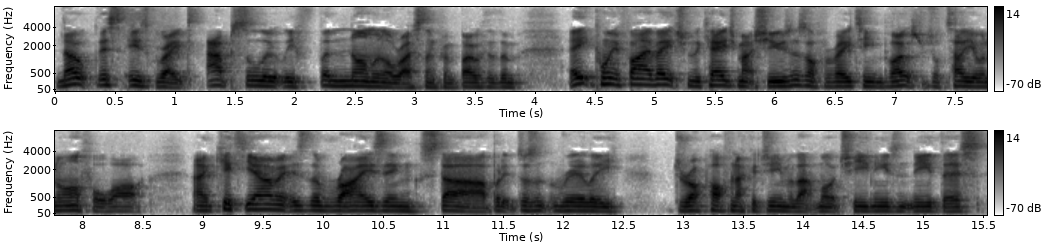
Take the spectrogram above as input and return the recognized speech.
no, this is great. Absolutely phenomenal wrestling from both of them. 8.5H from the cage match users off of 18 votes, which will tell you an awful lot. And Kitamiya is the rising star, but it doesn't really drop off Nakajima that much. He needn't need this.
